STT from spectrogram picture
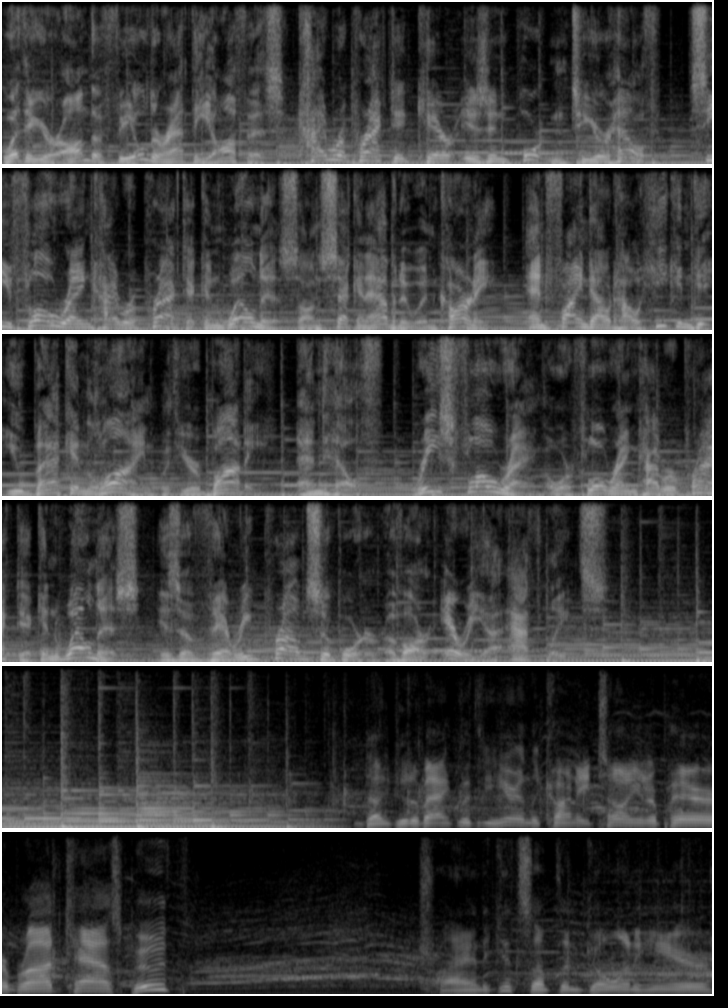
Whether you're on the field or at the office, chiropractic care is important to your health. See Flow-Rang Chiropractic and Wellness on 2nd Avenue in Kearney and find out how he can get you back in line with your body and health. Reese Flow-Rang or Flow-Rang Chiropractic and Wellness is a very proud supporter of our area athletes. Doug Duda back with you here in the Kearney Towing and Repair broadcast booth. Trying to get something going here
